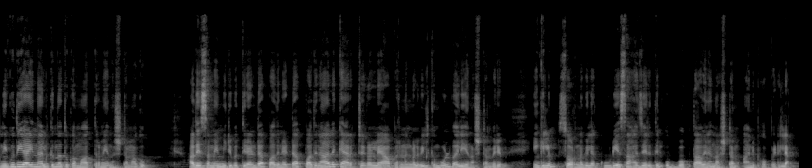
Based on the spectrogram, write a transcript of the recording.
നികുതിയായി നൽകുന്ന തുക മാത്രമേ നഷ്ടമാകൂ. അതേസമയം ഇരുപത്തിരണ്ട് പതിനെട്ട് പതിനാല് ക്യാരറ്റുകളിലെ ആഭരണങ്ങൾ വിൽക്കുമ്പോൾ വലിയ നഷ്ടം വരും. എങ്കിലും സ്വർണവില കൂടിയ സാഹചര്യത്തിൽ ഉപഭോക്താവിന് നഷ്ടം അനുഭവപ്പെടില്ല.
